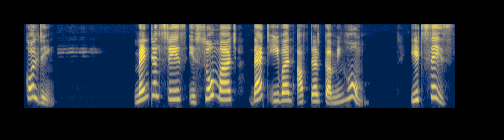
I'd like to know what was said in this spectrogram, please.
scolding. Mental stress is so much that even after coming home, it says,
